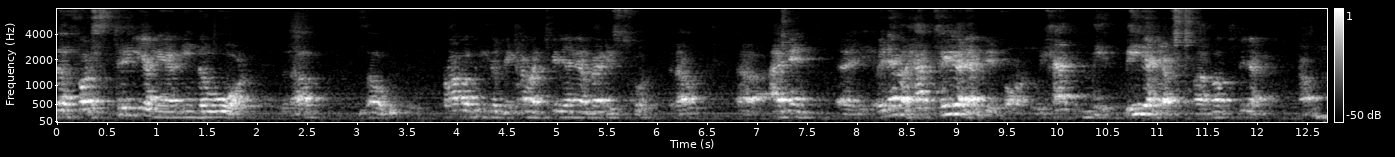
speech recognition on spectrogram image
the first trillionaire in the world, you know? So probably he'll become a trillionaire very soon, you know? Uh, I mean, uh, we never had trillionaire before. We had billionaires, uh, not trillionaires, know?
